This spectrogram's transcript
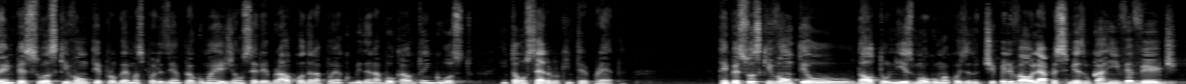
Tem pessoas que vão ter problemas, por exemplo, em alguma região cerebral, quando ela põe a comida na boca, ela não tem gosto. Então o cérebro que interpreta. Tem pessoas que vão ter o daltonismo alguma coisa do tipo, ele vai olhar para esse mesmo carrinho e ver verde.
